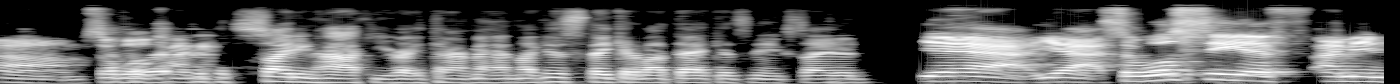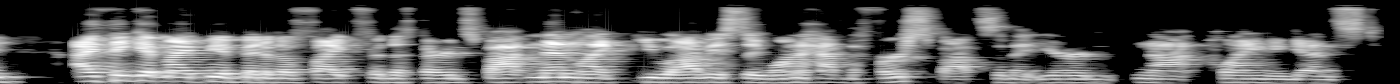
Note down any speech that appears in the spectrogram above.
Um, so we'll kind of exciting hockey right there, man. Like just thinking about that gets me excited. Yeah, yeah. So we'll see if I mean I think it might be a bit of a fight for the third spot. And then, like, you obviously want to have the first spot so that you're not playing against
